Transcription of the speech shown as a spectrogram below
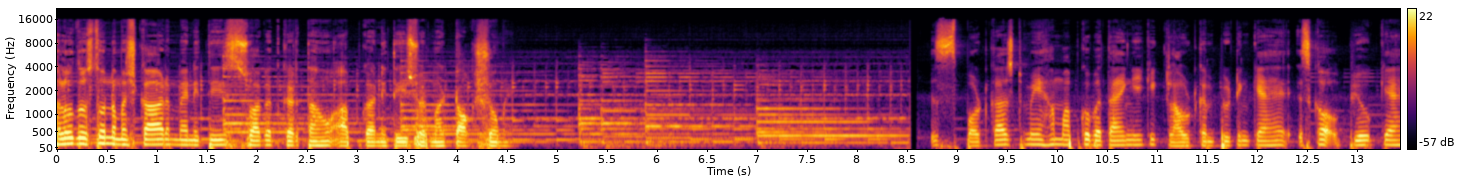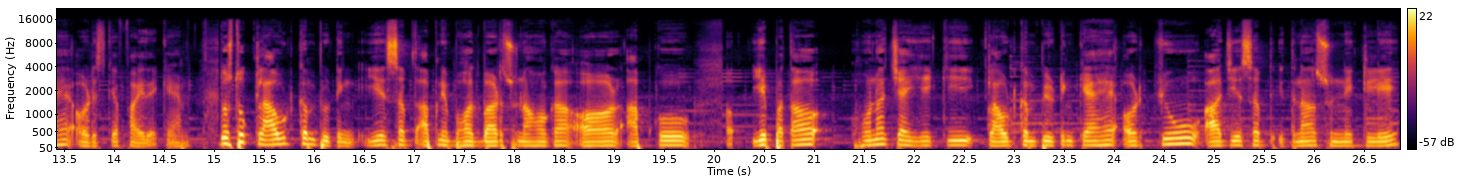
हेलो दोस्तों, नमस्कार। मैं नीतीश स्वागत करता हूँ आपका नीतीश वर्मा टॉक शो में। इस पॉडकास्ट में हम आपको बताएँगे कि क्लाउड कंप्यूटिंग क्या है, इसका उपयोग क्या है और इसके फ़ायदे क्या हैं। दोस्तों, क्लाउड कंप्यूटिंग, ये शब्द आपने बहुत बार सुना होगा और आपको ये पता होना चाहिए कि क्लाउड कंप्यूटिंग क्या है और क्यों आज ये शब्द इतना सुनने के लिए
